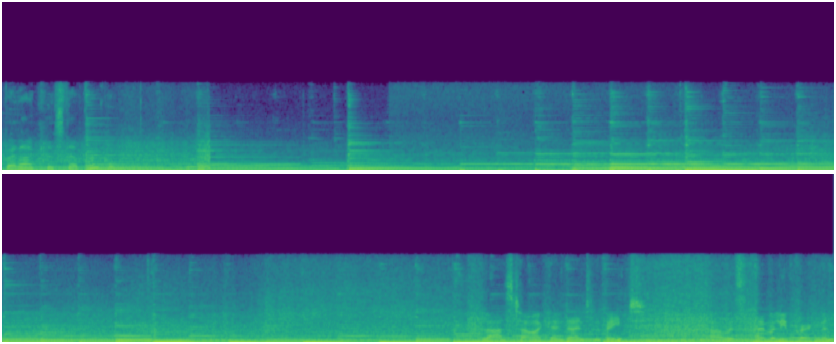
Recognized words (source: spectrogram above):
Isabella Christa Brücke. Last time I came down to the beach, I was heavily pregnant.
